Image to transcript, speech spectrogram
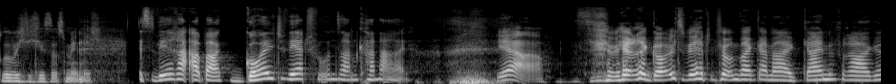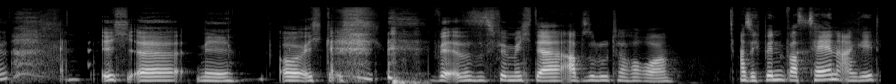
So wichtig ist es mir nicht. Es wäre aber Gold wert für unseren Kanal. Ja, es wäre Gold wert für unseren Kanal, keine Frage. Ich, äh, nee. Oh, ich, ich, das ist für mich der absolute Horror. Also ich bin, was Zähne angeht,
